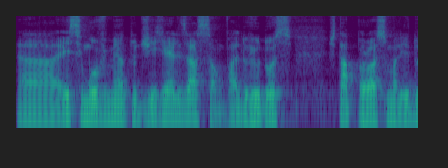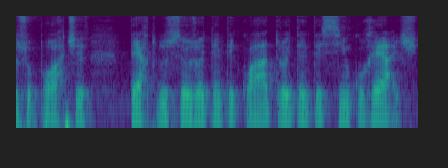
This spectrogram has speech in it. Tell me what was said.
uh, esse movimento de realização. Vale do Rio Doce está próximo ali do suporte, perto dos seus 84, 85 reais.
